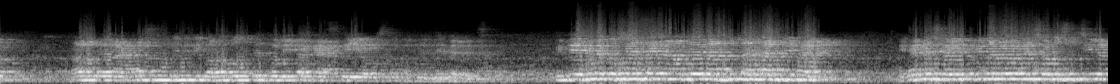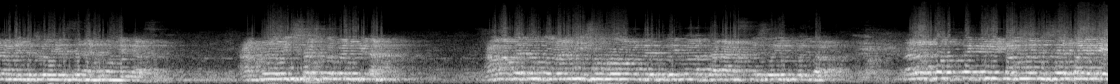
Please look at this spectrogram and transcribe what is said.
ভারতের আকাশ মন্ত্রী কথা বলতে বলি তাকে আজকে এই অবস্থার মধ্যে যেতে হয়েছে কিন্তু এখানে বসে আছেন আমাদের রাজুল্লাহ রাজনী ভাই। এখানে শহীদ পরিবারের সদস্য ছিলেন চলে গেছেন, এখন অনেকে আছেন। আপনারা বিশ্বাস করবেন কিনা? আমাদের মতো সহ আমাদের পরিবার, যারা আজকে শহীদ পরিবার, তারা প্রত্যেকেই বাংলাদেশের বাইরে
